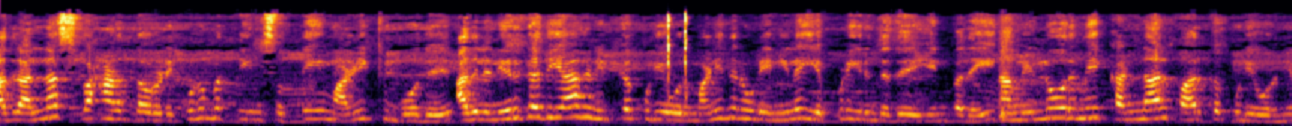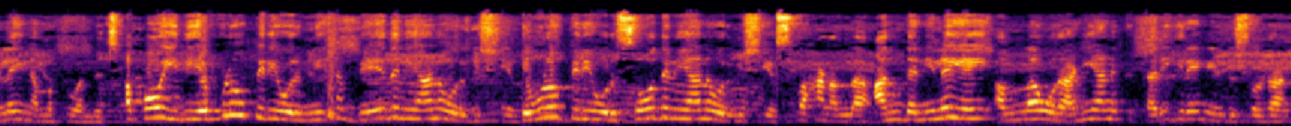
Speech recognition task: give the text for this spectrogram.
அதுல அல்லாஹ் சுபஹானத்து அவருடைய குடும்பத்தையும் சொத்தையும் அழிக்கும் போது அதுல நிர்கதியாக நிற்கக்கூடிய ஒரு மனிதனுடைய நிலை எப்படி இருந்தது என்பதை நாம் எல்லோருமே கண்ணால் பார்க்கக்கூடிய ஒரு நிலை நமக்கு வந்துச்சு. அப்போ இது எவ்வளவு பெரிய ஒரு மிக வேதனையான ஒரு விஷயம் எவ்வளவு பெரிய ஒரு சோதனையான ஒரு விஷயம் சுபஹான் அந்த நிலையை அல்லாஹ் ஒரு அடியானுக்கு தருகிறேன் என்று சொல்றான்.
